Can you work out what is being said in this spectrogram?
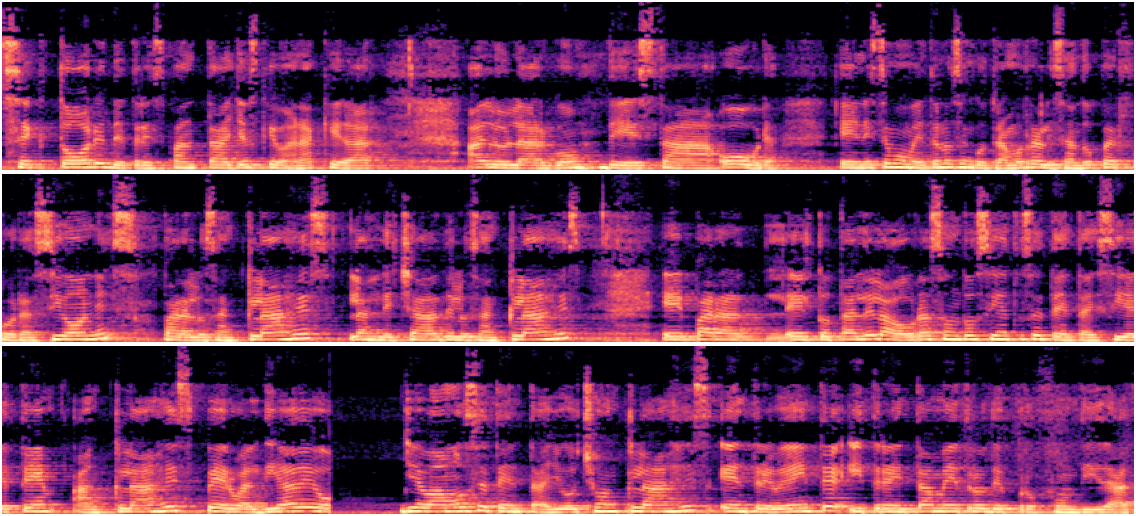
sectores, de tres pantallas que van a quedar a lo largo de esta obra. En este momento nos encontramos realizando perforaciones para los anclajes, las lechadas de los anclajes. Eh, para el total de la obra son 277 anclajes, pero al día de hoy Llevamos 78 anclajes entre 20 y 30 metros de profundidad.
